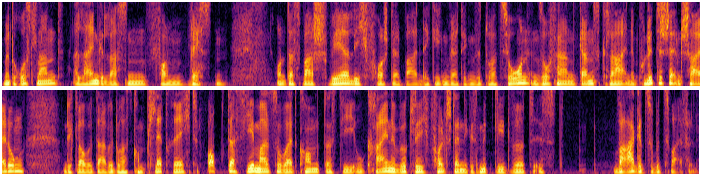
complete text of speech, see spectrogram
mit Russland, alleingelassen vom Westen. Und das war schwerlich vorstellbar in der gegenwärtigen Situation. Insofern ganz klar eine politische Entscheidung. Und ich glaube, David, du hast komplett recht. Ob das jemals so weit kommt, dass die Ukraine wirklich vollständiges Mitglied wird, ist vage zu bezweifeln.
